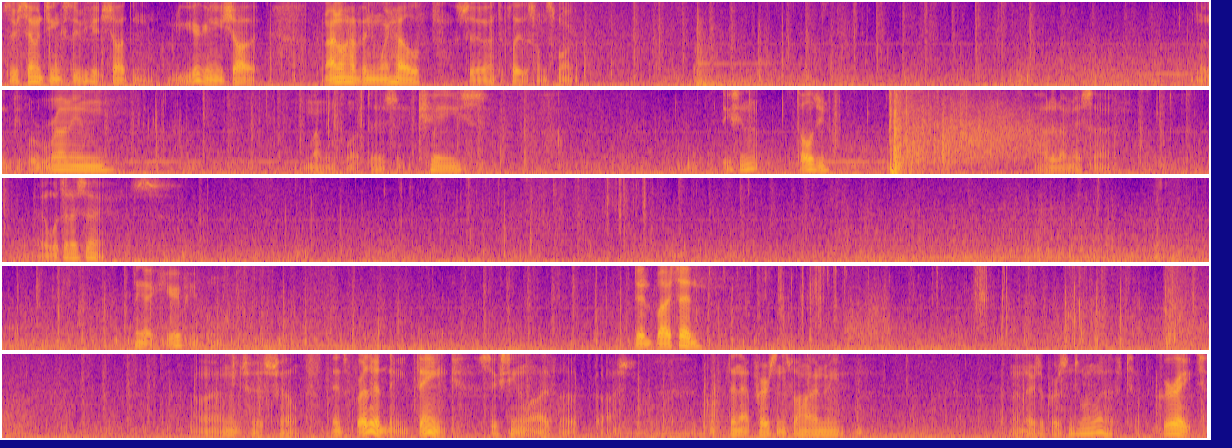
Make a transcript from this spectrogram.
So there's 17. Cause if you get shot, then you're getting shot. And I don't have any more health, so I have to play this one smart. No people running. To pull out this in case. You see that? Told you. How did I miss that? Uh, what did I say? I think I hear people. Did what I said. Uh, to show. It's further than you think. 16 alive. Oh gosh. Then that person's behind me. And there's a person to my left. Great.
